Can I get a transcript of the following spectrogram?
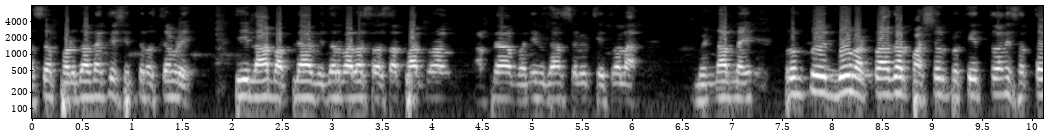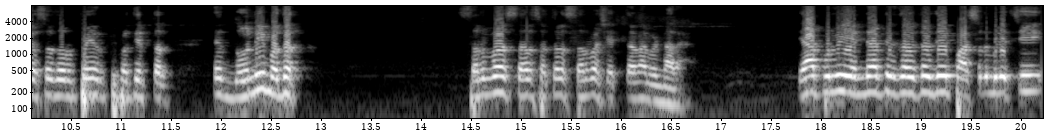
असं फळदाण्याचे क्षेत्र नसल्यामुळे ती लाभ आपल्या विदर्भाला सहसा फार आपल्या वनी विधानसभा क्षेत्राला मिळणार नाही. परंतु हे दोन अठरा हजार पाचशे रुपये प्रति हेक्टर आणि सत्तावीस हजार रुपये प्रति हेक्टर हे दोन्ही मदत सर्व सर सकल सर्व शेतकऱ्यांना मिळणार आहे. यापूर्वी एनडीआरटी जे पाचशे मिलीची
